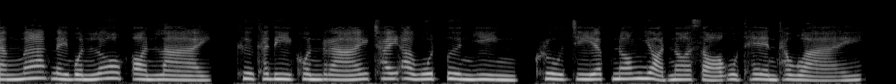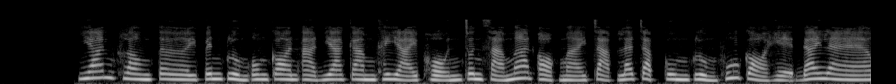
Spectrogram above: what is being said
ดังมากในบนโลกออนไลน์ คือคดีคนร้ายใช้อาวุธปืนยิง ครูเจี๊ยบน้องหยอดนอสออุเทนถวาย ย่านคลองเตยเป็นกลุ่มองค์กรอาชญากรรมขยายผลจนสามารถออกหมายจับและจับกลุ่มกลุ่มผู้ก่อเหตุได้แล้ว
